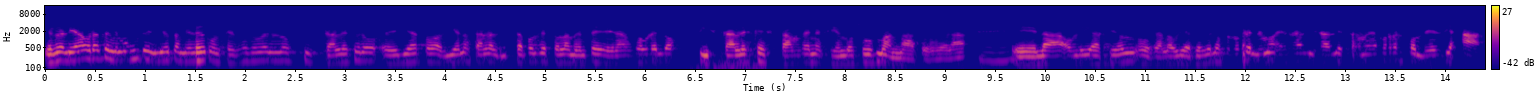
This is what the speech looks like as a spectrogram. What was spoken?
En realidad ahora tenemos un pedido también del Consejo sobre los fiscales, pero ella todavía no está en la lista porque solamente eran sobre los fiscales que están veneciendo sus mandatos, ¿verdad? Eh, la obligación, o sea, la obligación que nosotros tenemos es realizar el examen de correspondencia a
